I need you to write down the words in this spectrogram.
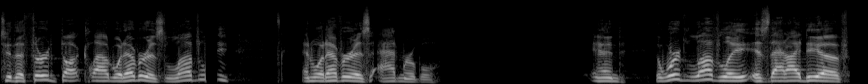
to the third thought cloud, whatever is lovely and whatever is admirable. And the word lovely is that idea of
